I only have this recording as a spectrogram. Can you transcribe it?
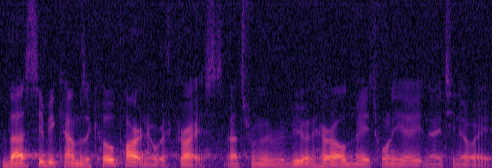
Thus, he becomes a co partner with Christ. That's from the Review and Herald, May 28, 1908.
